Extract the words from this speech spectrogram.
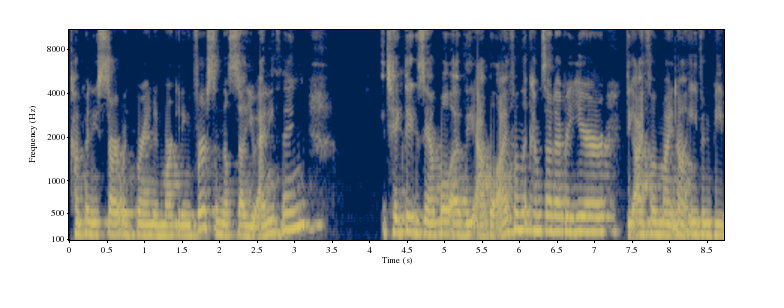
companies start with brand and marketing first and they'll sell you anything. Take the example of the Apple iPhone that comes out every year. The iPhone might not even be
